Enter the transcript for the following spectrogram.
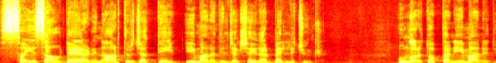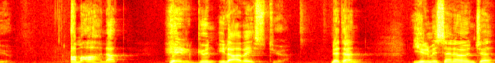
sayısal değerini artıracak değil. İman edilecek şeyler belli çünkü. Onları toptan iman ediyor. Ama ahlak her gün ilave istiyor. Neden? 20 sene önce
